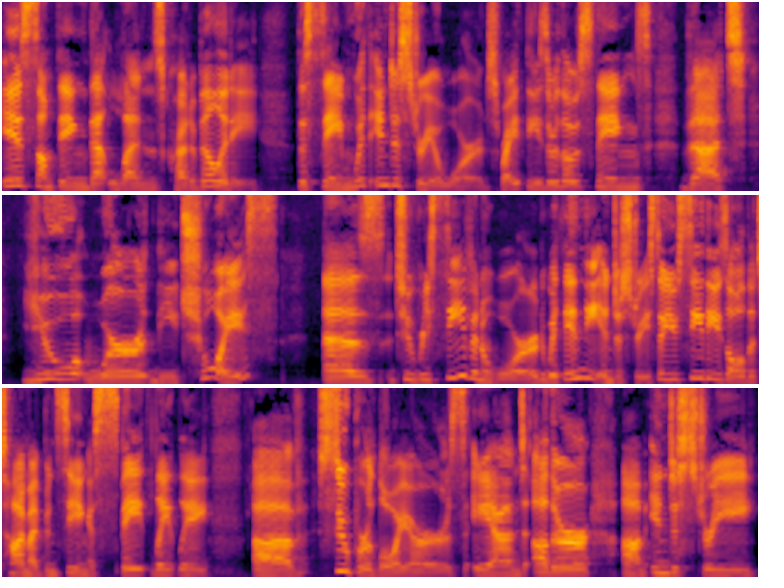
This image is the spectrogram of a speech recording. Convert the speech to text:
is something that lends credibility. The same with industry awards, right? These are those things that you were the choice as to receive an award within the industry. So you see these all the time. I've been seeing a spate lately of super lawyers and other um, industry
